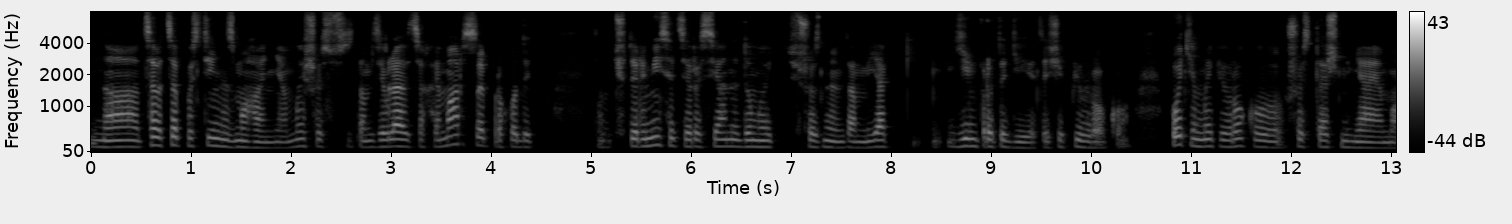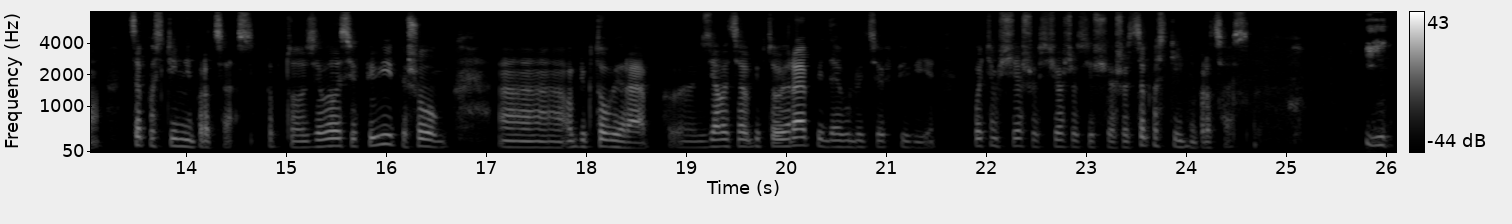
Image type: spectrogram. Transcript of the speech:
На Це це постійне змагання. Ми щось там з'являються хаймарси, проходить там 4 місяці. Росіяни думають, що з ним там, як їм протидіяти, чи півроку. Потім ми півроку щось теж міняємо. Це постійний процес. Тобто з'явилися в PV, пішов е, об'єктовий реп. З'явиться об'єктовий реп, іде еволюція в PV. Потім ще щось, ще щось, ще щось. Це постійний процес. І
